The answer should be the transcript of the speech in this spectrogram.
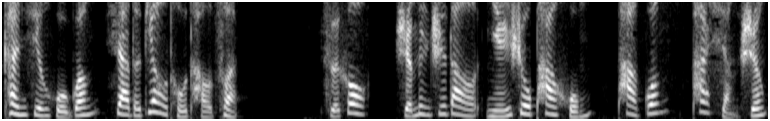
看见火光，吓得掉头逃窜。此后，人们知道年兽怕红、怕光、怕响声。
